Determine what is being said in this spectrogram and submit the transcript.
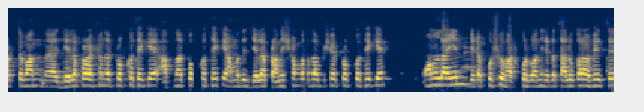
বর্তমান জেলা প্রশাসনের পক্ষ থেকে, আপনার পক্ষ থেকে, আমাদের জেলা প্রাণী সম্পদ অফিসের পক্ষ থেকে অনলাইন যেটা পশু হাট কোরবানির এটা চালু করা হয়েছে,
